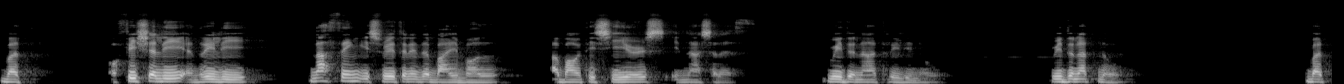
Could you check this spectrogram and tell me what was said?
but officially and really, nothing is written in the Bible about his years in Nazareth. We do not really know. We do not know. But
